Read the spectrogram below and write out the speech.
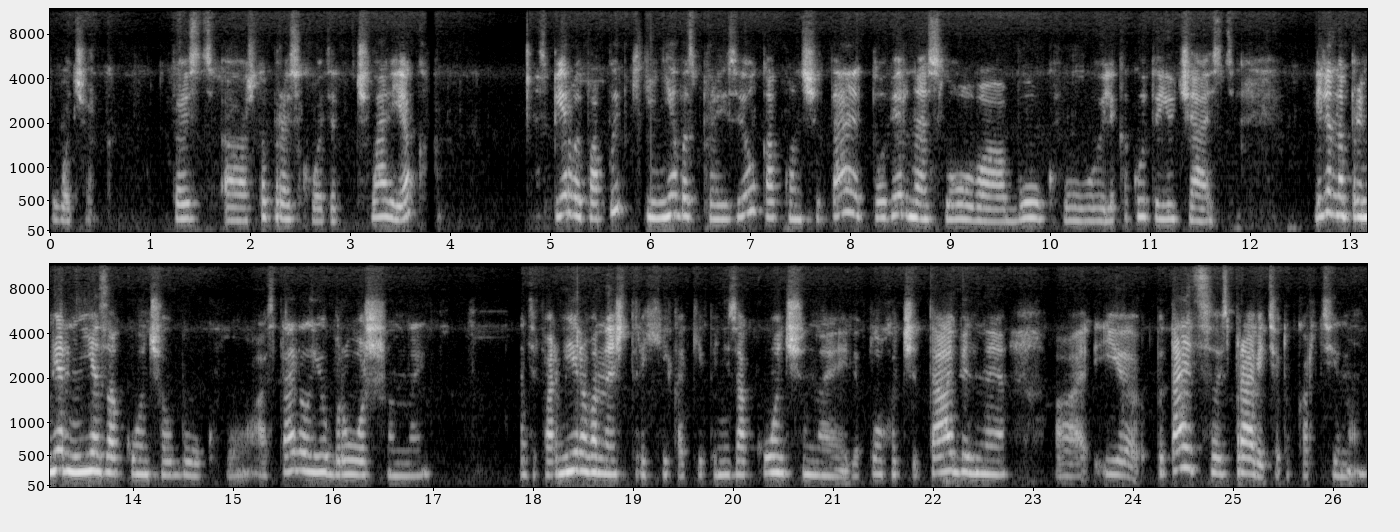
почерк. То есть а, что происходит? Человек с первой попытки не воспроизвел, как он считает, то верное слово, букву или какую-то ее часть. Или, например, не закончил букву, оставил ее брошенной. Деформированные штрихи какие-то, незаконченные или плохо читабельные – а, и пытается исправить эту картину.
